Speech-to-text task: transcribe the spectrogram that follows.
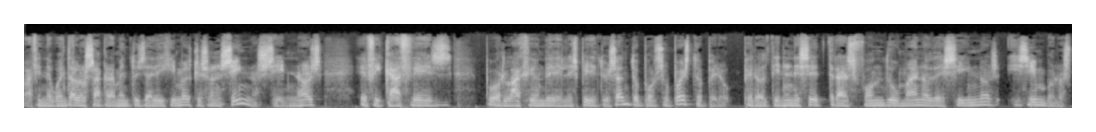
a fin de cuentas los sacramentos ya dijimos que son signos, signos eficaces por la acción del Espíritu Santo, por supuesto, pero, pero tienen ese trasfondo humano de signos y símbolos,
